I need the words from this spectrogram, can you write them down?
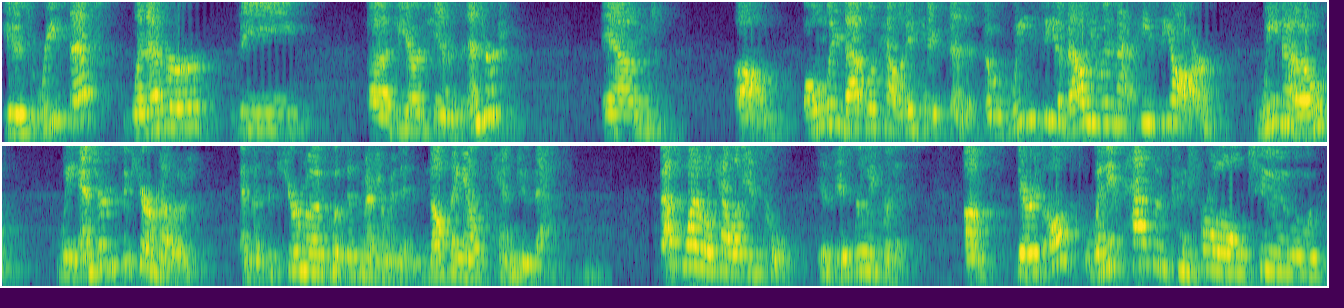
It is reset whenever the uh, DRTM is entered, and um, only that locality can extend it. So if we see a value in that PCR, we know we entered secure mode, and the secure mode put this measurement in. Nothing else can do that. That's why locality is cool, is, is really for this. Um, there is also, when it passes control to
